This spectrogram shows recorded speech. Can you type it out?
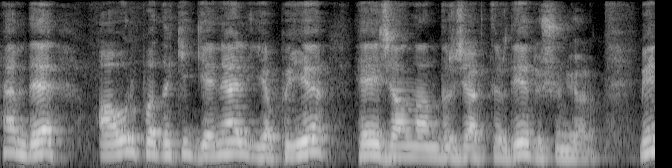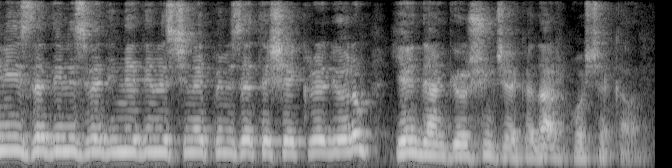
hem de Avrupa'daki genel yapıyı heyecanlandıracaktır diye düşünüyorum. Beni izlediğiniz ve dinlediğiniz için hepinize teşekkür ediyorum. Yeniden görüşünceye kadar hoşçakalın.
